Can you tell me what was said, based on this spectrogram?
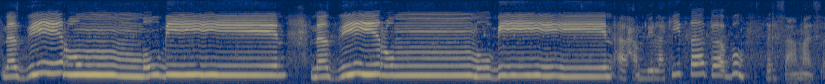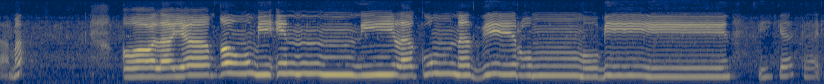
Nazirum Alhamdulillah kita gabung bersama-sama. Qala ya qawmi inni lakum nazirum mubin. Tiga kali.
